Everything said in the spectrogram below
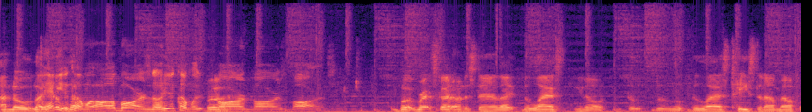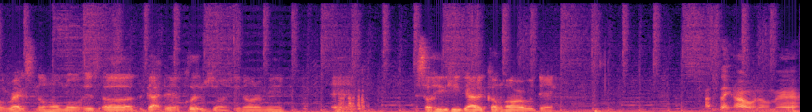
I know like Danny will come with all bars though. He'll come with Bruh. bars, bars, bars. but Rex got to understand like the last, you know, the, the the last taste in our mouth from Rex, no homo, is uh the goddamn Clips joint. You know what I mean? And so he he got to come hard with Danny. I think I don't know, man.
